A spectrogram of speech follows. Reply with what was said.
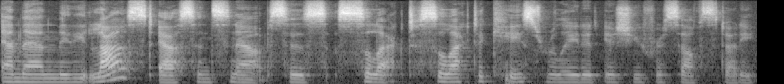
and then the last S in SNAPPS is select. Select a case-related issue for self-study.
